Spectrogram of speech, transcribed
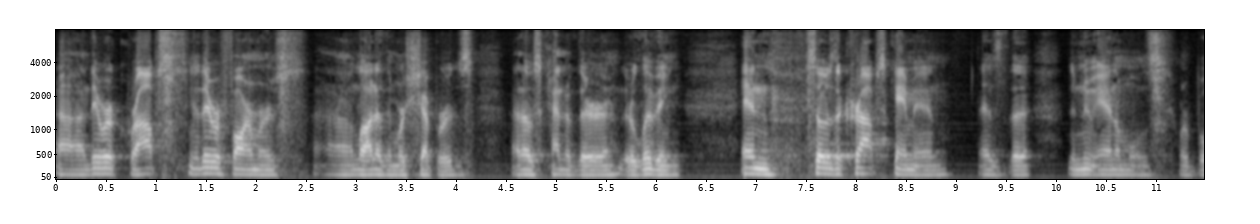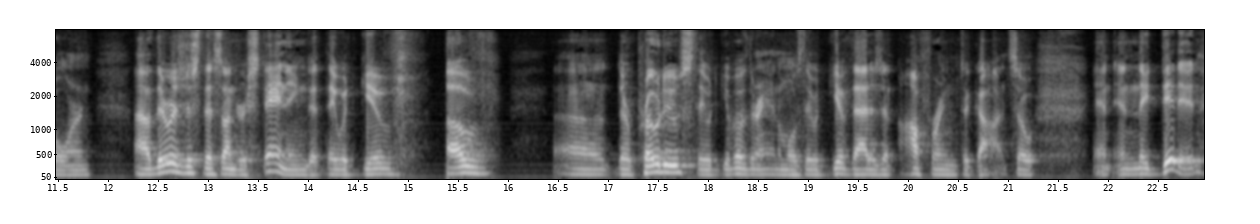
Uh, they were crops, you know, they were farmers. Uh, a lot of them were shepherds. that was kind of their, their living. And so as the crops came in, as the the new animals were born, uh, there was just this understanding that they would give of uh, their produce, they would give of their animals, they would give that as an offering to God. So, and and they did it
